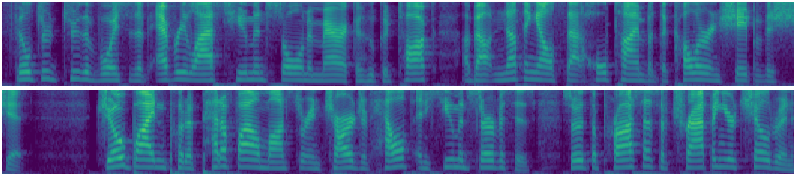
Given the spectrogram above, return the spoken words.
filtered through the voices of every last human soul in America who could talk about nothing else that whole time but the color and shape of his shit. Joe Biden put a pedophile monster in charge of health and human services so that the process of trapping your children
